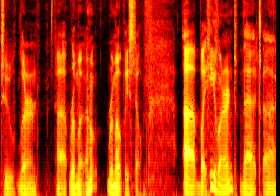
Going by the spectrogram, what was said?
to learn uh, remote, remotely still. Uh, but he learned that uh,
